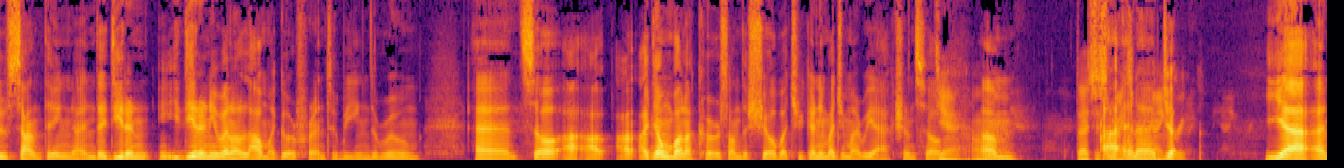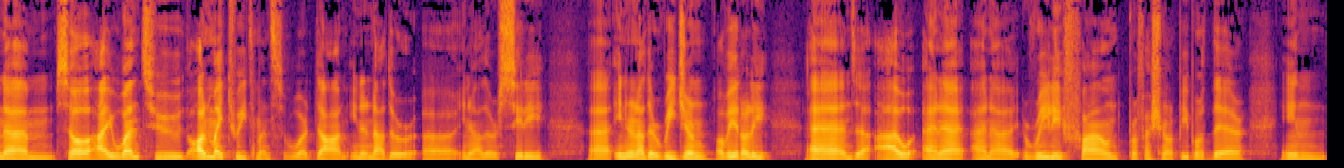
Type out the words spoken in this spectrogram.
do something and they didn't he didn't even allow my girlfriend to be in the room and so i i, I don't want to curse on the show but you can imagine my reaction so Yeah, oh, um That just uh, makes and me I ju- angry. yeah, and um, so I went to all my treatments were done in another uh, in another city, uh, in another region of Italy, and uh, I and I and I really found professional people there in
